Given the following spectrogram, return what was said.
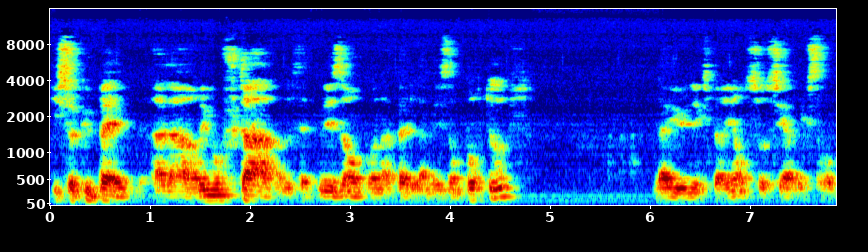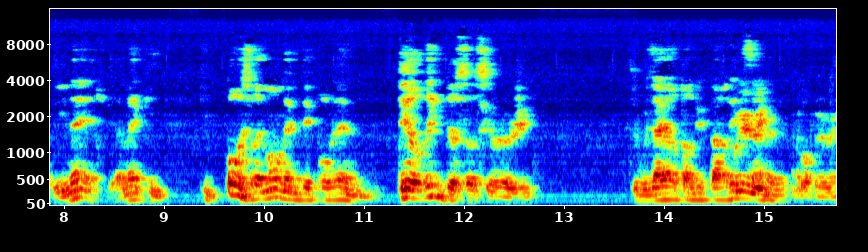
qui s'occupait à la rue Mouffetard de cette maison qu'on appelle la maison pour tous. Il a eu une expérience sociale extraordinaire, un mec qui, qui pose vraiment même des problèmes théoriques de sociologie. Vous avez entendu parler de ça oui,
